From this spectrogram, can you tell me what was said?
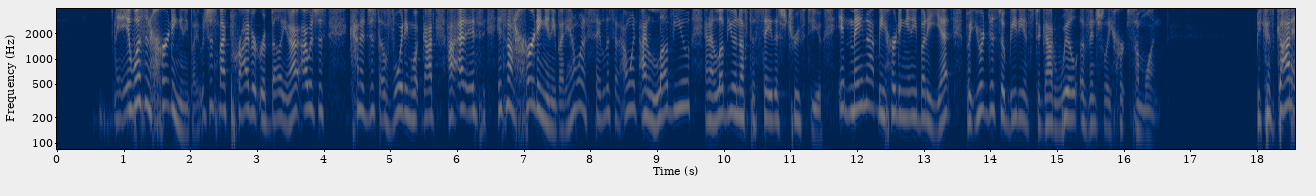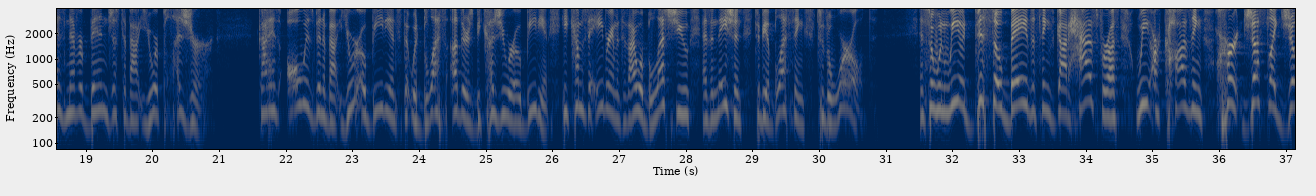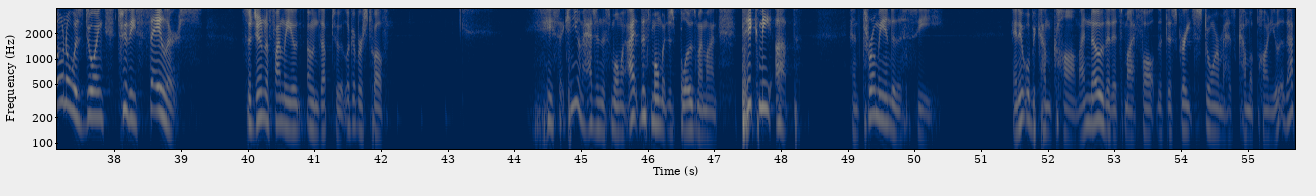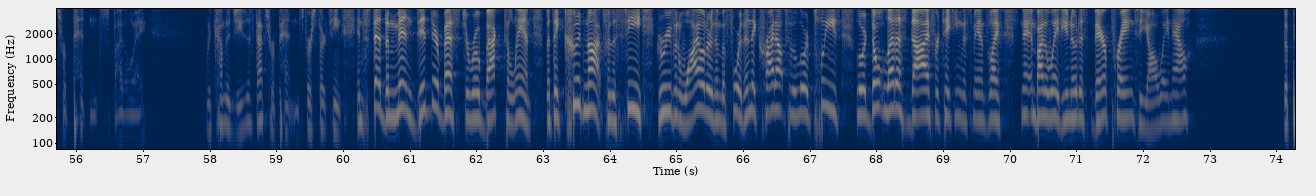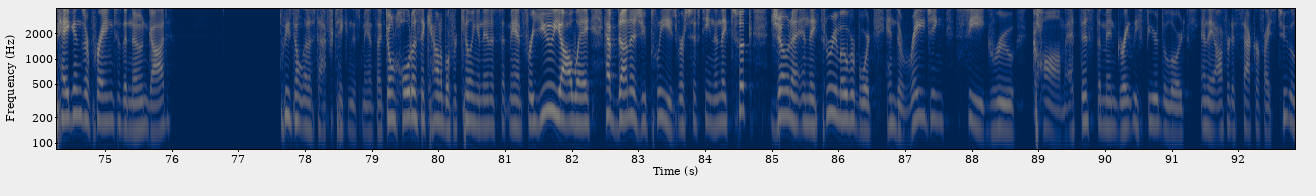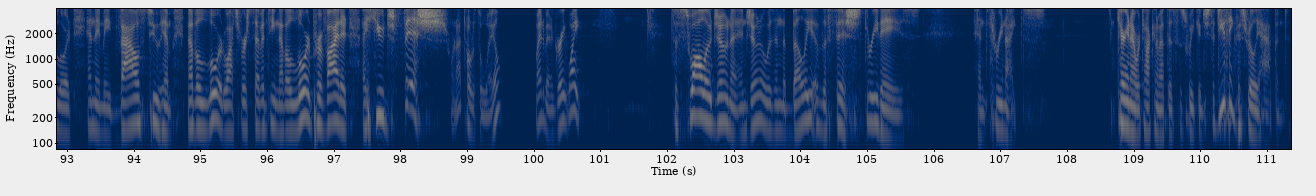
it wasn't hurting anybody. It was just my private rebellion. I, I was just kind of just avoiding what God, I, it's, it's not hurting anybody. I want to say, listen, I, want, I love you and I love you enough to say this truth to you. It may not be hurting anybody yet, but your disobedience to God will eventually hurt someone. Because God has never been just about your pleasure. God has always been about your obedience that would bless others because you were obedient. He comes to Abraham and says, I will bless you as a nation to be a blessing to the world. And so when we disobey the things God has for us, we are causing hurt, just like Jonah was doing to these sailors. So Jonah finally owns up to it. Look at verse 12. He said, Can you imagine this moment? I, this moment just blows my mind. Pick me up and throw me into the sea and it will become calm. I know that it's my fault that this great storm has come upon you. That's repentance, by the way. When we come to Jesus, that's repentance. Verse 13. Instead, the men did their best to row back to land, but they could not, for the sea grew even wilder than before. Then they cried out to the Lord, Please, Lord, don't let us die for taking this man's life. And by the way, do you notice they're praying to Yahweh now? The pagans are praying to the known God. Please don't let us die for taking this man's life. Don't hold us accountable for killing an innocent man. For you, Yahweh, have done as you please. Verse 15. Then they took Jonah and they threw him overboard, and the raging sea grew calm. At this, the men greatly feared the Lord, and they offered a sacrifice to the Lord, and they made vows to him. Now, the Lord, watch verse 17. Now, the Lord provided a huge fish. We're not told it's a whale, might have been a great white to swallow Jonah, and Jonah was in the belly of the fish three days and three nights. Carrie and I were talking about this this week, and she said, Do you think this really happened?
